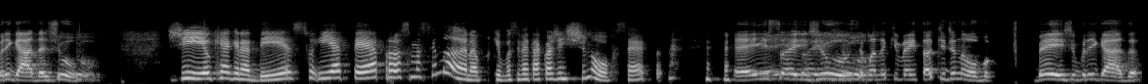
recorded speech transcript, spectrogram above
Obrigada, Ju. Gi, eu que agradeço e até a próxima semana, porque você vai estar com a gente de novo, certo? É isso, é isso aí, aí Ju. Ju. Semana que vem estou aqui de novo. Beijo, obrigada.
